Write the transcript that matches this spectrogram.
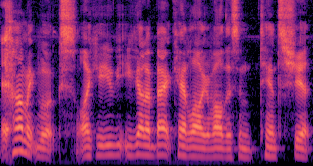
Eh. comic books. Like you you got a back catalog of all this intense shit.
